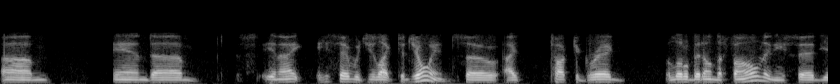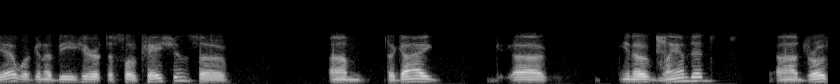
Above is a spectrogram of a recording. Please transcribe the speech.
Um, and um, and I he said, "Would you like to join?" So I talked to Greg a little bit on the phone, and he said, "Yeah, we're going to be here at this location." So um, the guy, uh, you know, landed, uh, drove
